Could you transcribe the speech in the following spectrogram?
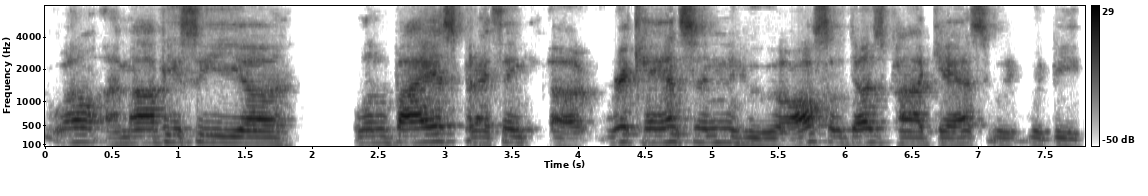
well, I'm obviously uh, a little biased, but I think uh, Rick Hanson, who also does podcasts, would, would be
